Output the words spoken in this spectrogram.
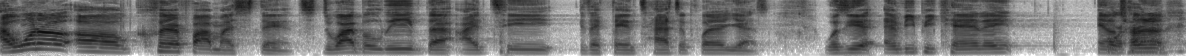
I want to um, clarify my stance. Do I believe that it is a fantastic player? Yes. Was he an MVP candidate? In alternative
